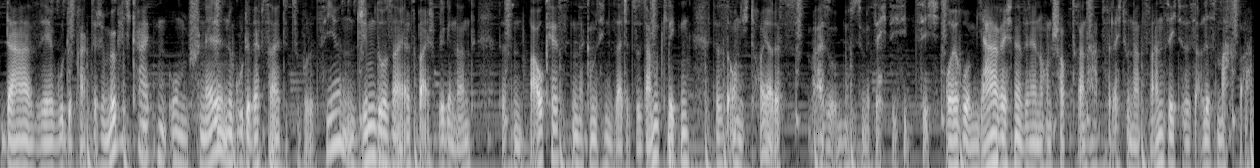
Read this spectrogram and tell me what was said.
da sehr gute praktische Möglichkeiten, um schnell eine gute Webseite zu produzieren. Jimdo sei als Beispiel genannt. Das sind Baukästen, da kann man sich eine Seite zusammenklicken. Das ist auch nicht teuer. Das, also müsst ihr mit 60, 70 Euro im Jahr rechnen, wenn ihr noch einen Shop dran habt, vielleicht 120. Das ist alles machbar.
